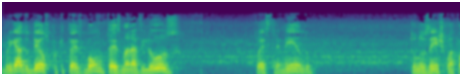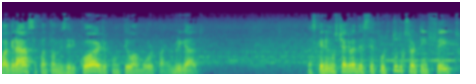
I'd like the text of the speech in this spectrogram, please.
Obrigado, Deus, porque tu és bom, tu és maravilhoso, tu és tremendo, Tu nos enche com a tua graça, com a tua misericórdia, com o teu amor, Pai. Obrigado. Nós queremos te agradecer por tudo que o Senhor tem feito,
